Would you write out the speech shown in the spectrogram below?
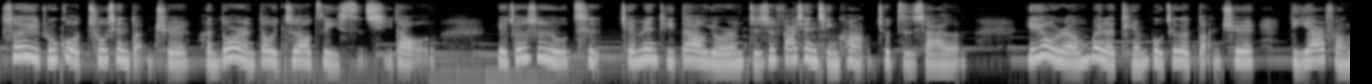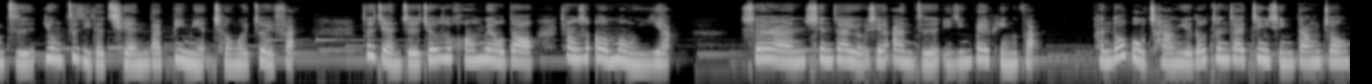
所以如果出现短缺，很多人都已知道自己死期到了。也就是如此，前面提到有人只是发现情况就自杀了，也有人为了填补这个短缺，抵押房子，用自己的钱来避免成为罪犯。这简直就是荒谬到像是噩梦一样。虽然现在有些案子已经被平反。很多补偿也都正在进行当中，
